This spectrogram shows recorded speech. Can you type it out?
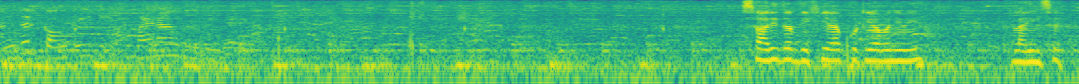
अंदर कॉन्क्रीट ही है। बड़ा सारी तरफ़ देखिए आप कुटिया बनी हुई है लाइन से।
